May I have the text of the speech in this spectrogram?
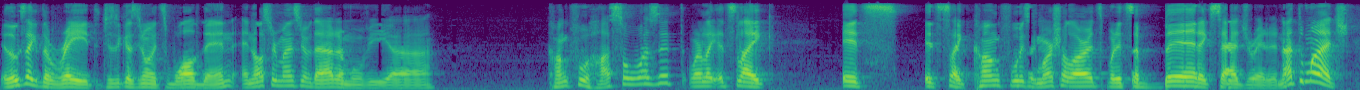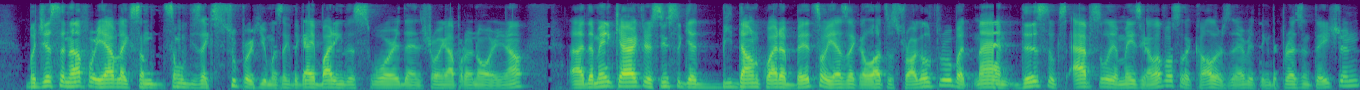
it looks like the raid, just because you know it's walled in, and also reminds me of that other movie, uh Kung Fu Hustle was it? Where like it's like it's it's like kung fu, it's like martial arts, but it's a bit exaggerated. Not too much, but just enough where you have like some some of these like superhumans, like the guy biting the sword and showing up out of nowhere, you know? Uh, the main character seems to get beat down quite a bit, so he has like a lot to struggle through. But man, this looks absolutely amazing. I love also the colors and everything. The presentation,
